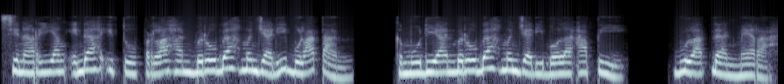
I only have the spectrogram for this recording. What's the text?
Sinar yang indah itu perlahan berubah menjadi bulatan kemudian berubah menjadi bola api. Bulat dan merah.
